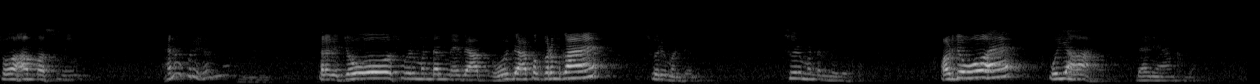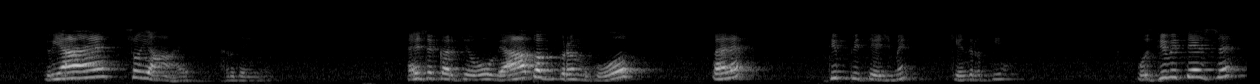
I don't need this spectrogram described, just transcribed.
स्वहम अस्मि है ना परिषद में? जो सूर्यमंडल में व्याप, वो व्यापक ब्रह्म कहा है? सूर्यमंडल। सूर्यमंडल में देखो। और जो वो है, वो यहाँ है, दाहिने आँख में। जो यहाँ है, सो यहाँ है, हृदय में। ऐसे करके वो व्यापक ब्रह्म को पहले दिव्य तेज में केंद्रित किया। उस दिव्य तेज से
